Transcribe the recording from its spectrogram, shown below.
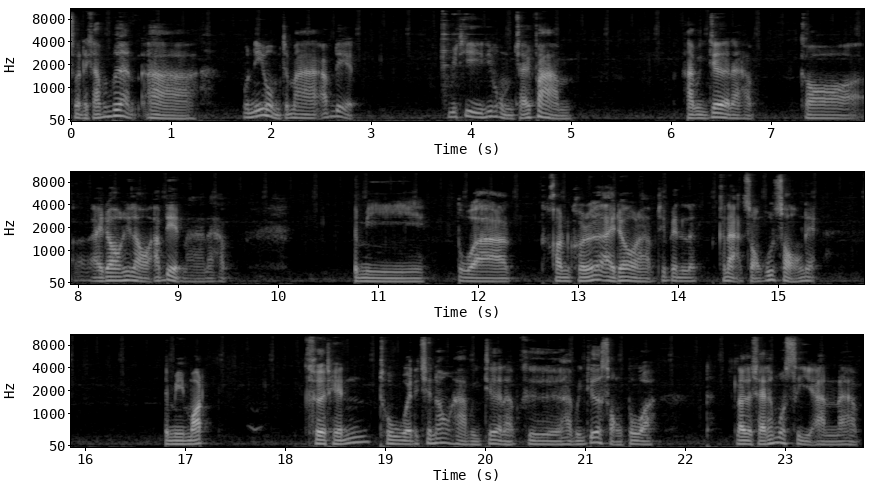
สวัสดีครับเพื่อนๆวันนี้ผมจะมาอัปเดตวิธีที่ผมใช้ฟาร์มฮาร์บิงเจอร์นะครับ ก็ไอดอลที่เราอัปเดตมานะครับ จะมีตัว Conqueror Idol นะครับ ที่เป็นขนาด2คูณ2เนี่ย จะมีมอด Curtain to Additional Harbinger นะครับ คือ Harbinger 2 ตัว เราจะใช้ทั้งหมด 4 อันนะครับ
